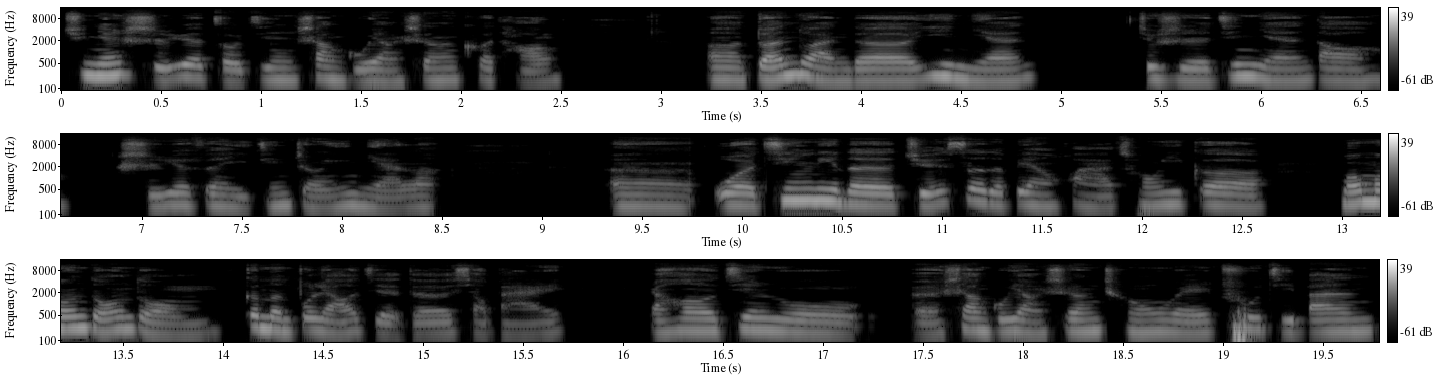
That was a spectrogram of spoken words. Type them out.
去年十月走进上古养生的课堂，嗯，短短的一年，就是今年到十月份已经整一年了。嗯，我经历的角色的变化，从一个。懵懵懂懂、根本不了解的小白，然后进入呃上古养生，成为初级班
